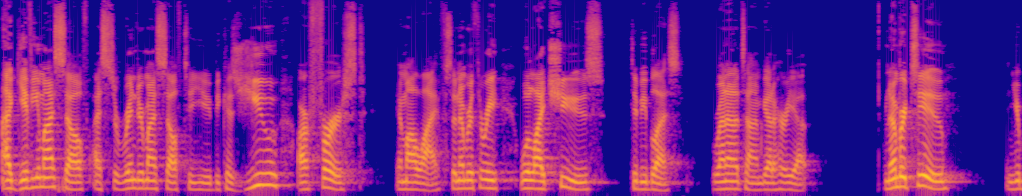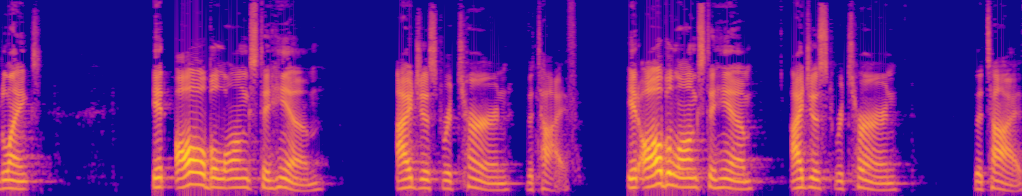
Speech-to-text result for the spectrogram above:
I give you myself. I surrender myself to you because you are first in my life. So, number three, will I choose to be blessed? Run out of time. Got to hurry up. Number two, in your blanks, it all belongs to Him. I just return the tithe. It all belongs to Him. I just return the tithe.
